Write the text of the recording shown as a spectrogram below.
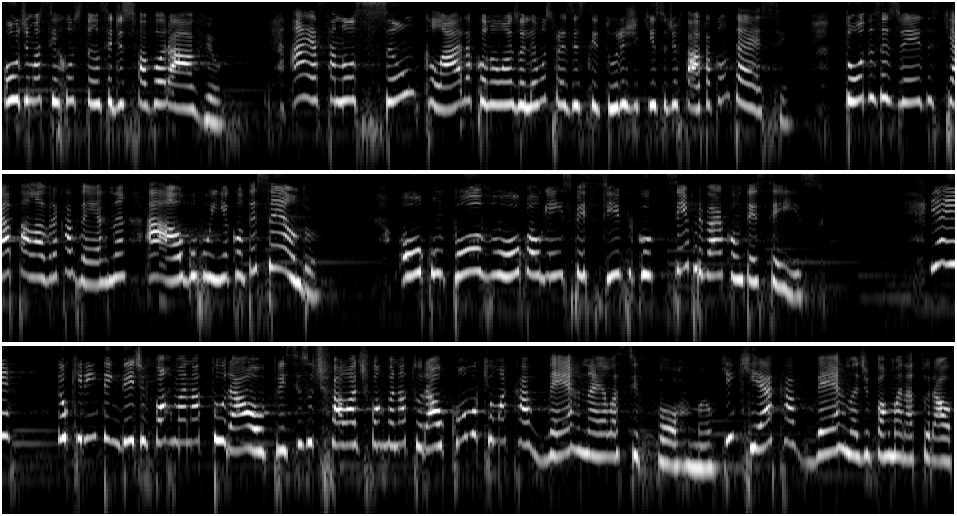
ou de uma circunstância desfavorável. Há essa noção clara quando nós olhamos para as Escrituras de que isso de fato acontece. Todas as vezes que há palavra caverna, há algo ruim acontecendo. Ou com o povo, ou com alguém específico, sempre vai acontecer isso. E aí, eu queria entender de forma natural, preciso te falar de forma natural, como que uma caverna ela se forma? O que, que é a caverna de forma natural?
